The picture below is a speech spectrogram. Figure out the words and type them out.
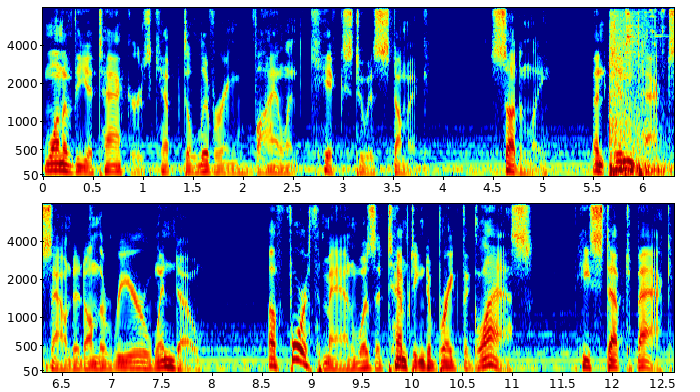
One of the attackers kept delivering violent kicks to his stomach. Suddenly, an impact sounded on the rear window. A fourth man was attempting to break the glass. He stepped back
